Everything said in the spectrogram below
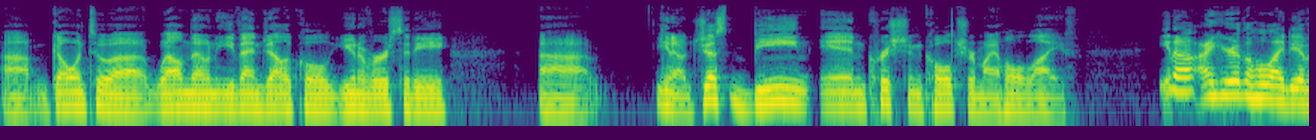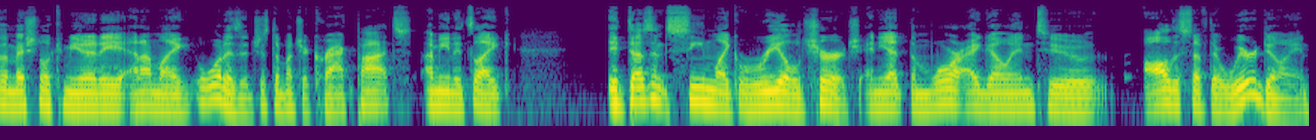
um, going to a well-known evangelical university, uh, you know, just being in Christian culture my whole life. You know, I hear the whole idea of a missional community, and I'm like, what is it? Just a bunch of crackpots? I mean, it's like it doesn't seem like real church, and yet the more I go into all the stuff that we're doing,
